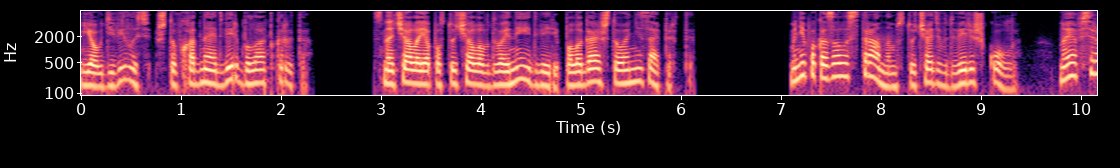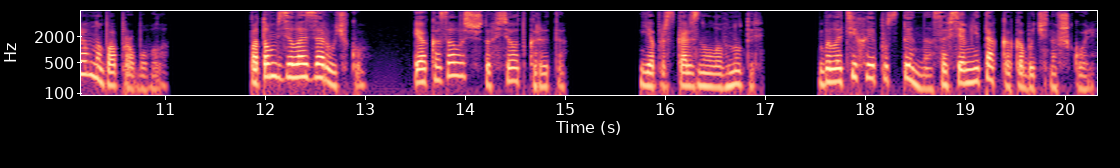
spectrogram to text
Я удивилась, что входная дверь была открыта. Сначала я постучала в двойные двери, полагая, что они заперты. Мне показалось странным стучать в двери школы, но я все равно попробовала. Потом взялась за ручку, и оказалось, что все открыто. Я проскользнула внутрь. Было тихо и пустынно, совсем не так, как обычно в школе.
